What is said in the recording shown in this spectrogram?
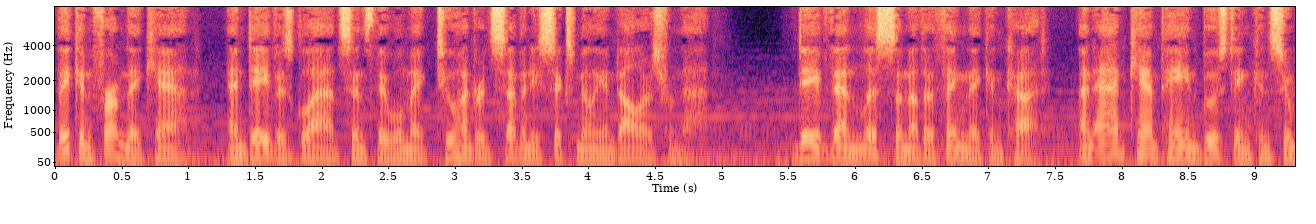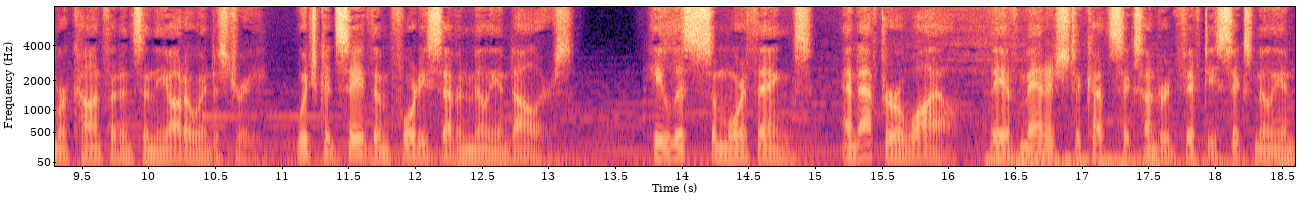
They confirm they can, and Dave is glad since they will make $276 million from that. Dave then lists another thing they can cut an ad campaign boosting consumer confidence in the auto industry, which could save them $47 million. He lists some more things, and after a while, they have managed to cut $656 million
